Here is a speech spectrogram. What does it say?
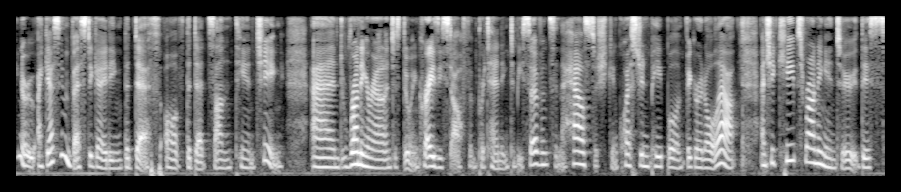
you know, I guess investigating the death of the dead son Tian Qing, and running around and just doing crazy stuff and pretending to be servants in the house so she can question people and figure it all out. And she keeps running into this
